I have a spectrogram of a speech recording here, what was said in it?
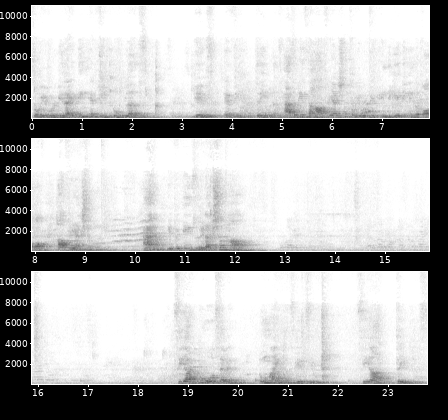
So we would be writing Fe2 plus gives Fe3 plus. As it is the half reaction, so we would be indicating in the form of half reaction only. And if it is reduction half, Cr2O7 2 minus gives you Cr3 plus.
